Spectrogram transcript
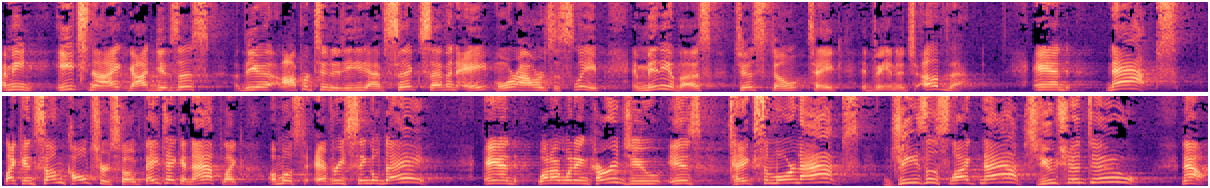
I mean, each night God gives us the opportunity to have six, seven, eight more hours of sleep, and many of us just don't take advantage of that. And naps. Like in some cultures, folk, they take a nap like almost every single day. And what I want to encourage you is take some more naps. Jesus like naps. You should too. Now,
